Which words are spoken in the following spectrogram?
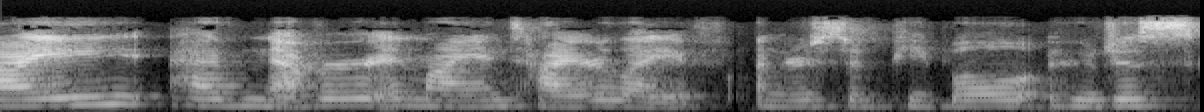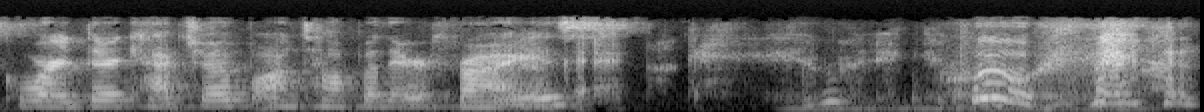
I have never in my entire life understood people who just squirt their ketchup on top of their fries. Whew.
